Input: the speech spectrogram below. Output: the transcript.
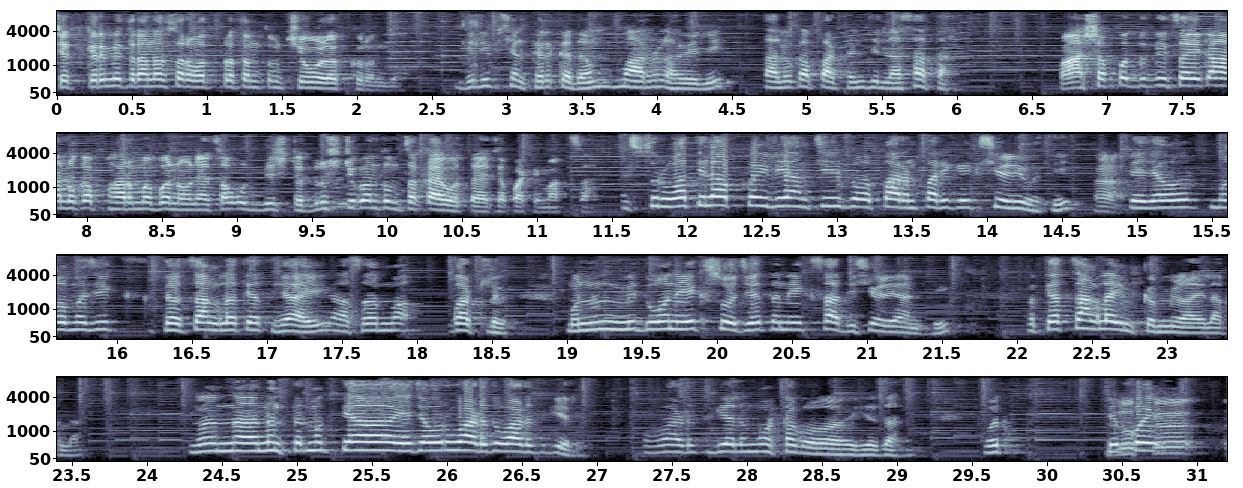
शेतकरी मित्रांनो सर्वात प्रथम तुमची ओळख करून द्या. दिलीप शंकर कदम मारुल हवेली तालुका पाटण जिल्हा सातारा. मग अशा पद्धतीचा एक अनोखा फार्म बनवण्याचा उद्दिष्ट दृष्टिकोन तुमचा काय होता याच्या पाठीमागचा? सुरुवातीला पहिली आमची ब- पारंपरिक एक शेळी होती. हा. त्याच्यावर म- म्हणजे त- चांगला त्यात हे आहे असं म- वाटलं. म्हणून मी दोन एक सोजेत आणि एक साधी शेळी आणली. मग त्यात चांगला इन्कम मिळायला लागला. मग न- नंतर मग त्या ह्याच्यावर वाढत वाढत गेलं. वाढत गेलं मोठा गो- हे झालं. मग ते लोक पै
